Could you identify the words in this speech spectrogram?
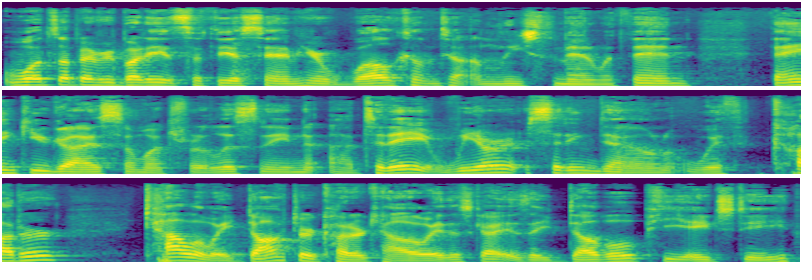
What's up, everybody? It's Sathya Sam here. Welcome to Unleash the Man Within. Thank you guys so much for listening. Uh, today, we are sitting down with Kutter Callaway, Dr. Kutter Callaway. This guy is a double PhD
